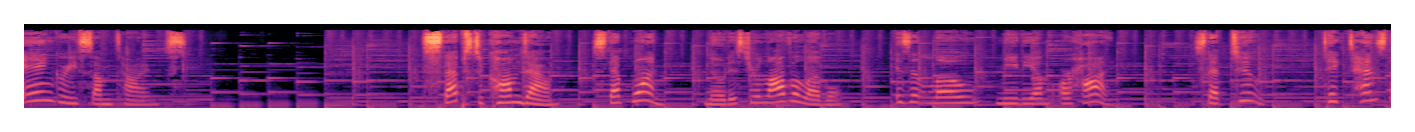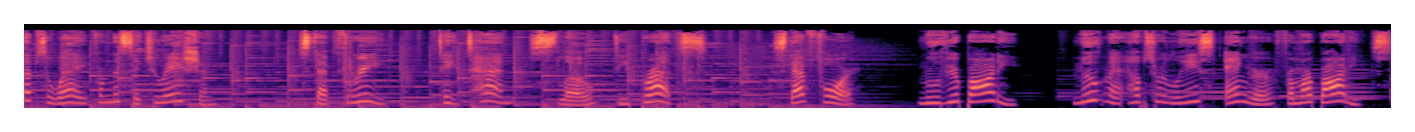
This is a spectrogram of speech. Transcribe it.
angry sometimes. Steps to calm down. Step 1. Notice your lava level. Is it low, medium, or high? Step 2. Take 10 steps away from the situation. Step 3. Take 10 slow, deep breaths. Step 4. Move your body. Movement helps release anger from our bodies.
